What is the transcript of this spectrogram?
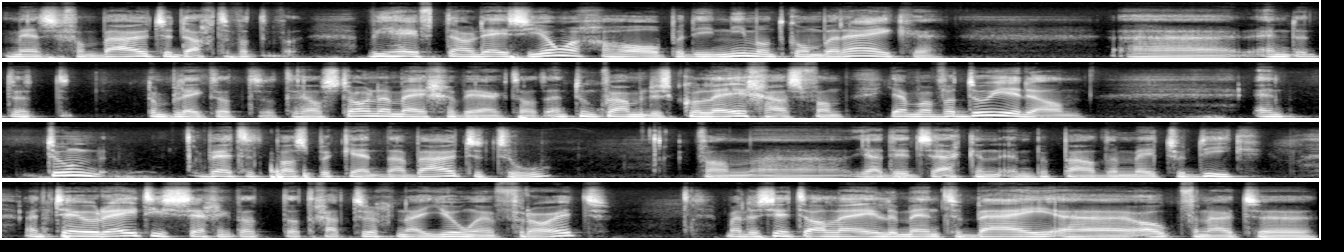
mensen van buiten dachten: wat, wie heeft nou deze jongen geholpen die niemand kon bereiken? Uh, en dat, dan bleek dat, dat Hellstone daarmee gewerkt had. En toen kwamen dus collega's van: ja, maar wat doe je dan? En toen werd het pas bekend naar buiten toe. Van ja, dit is eigenlijk een, een bepaalde methodiek en theoretisch zeg ik dat dat gaat terug naar Jung en Freud. Maar er zitten allerlei elementen bij, uh, ook vanuit de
